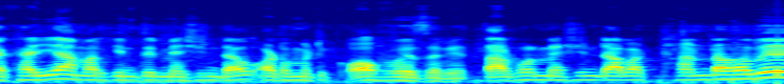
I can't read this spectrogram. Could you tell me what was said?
দেখাইয়া আমার কিন্তু মেশিনটাও অটোমেটিক অফ হয়ে যাবে। তারপর মেশিনটা আবার ঠান্ডা হবে,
